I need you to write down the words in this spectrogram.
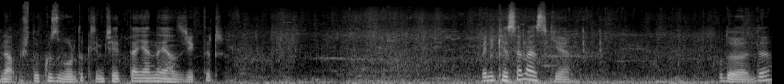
1069 vurduk. Şimdi chatten yeniden yazacaktır. Beni kesemez ki. Bu da öldü.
